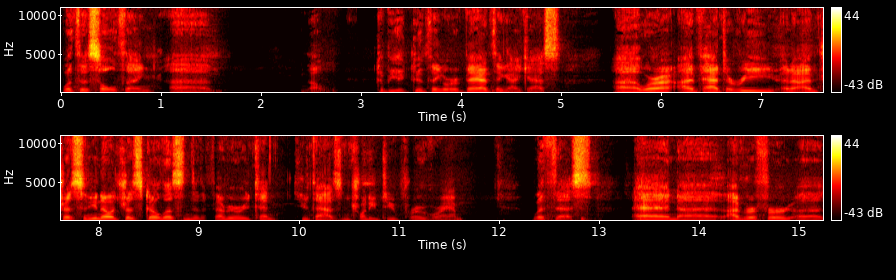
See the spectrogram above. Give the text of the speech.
with this whole thing. Uh, no, could be a good thing or a bad thing, I guess uh, where I, have had to re and I've just said, you know what, just go listen to the February 10th, 2022 program with this. and uh, I've referred uh,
